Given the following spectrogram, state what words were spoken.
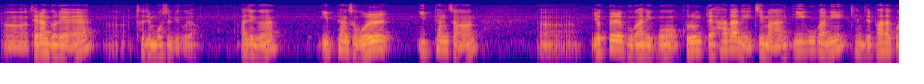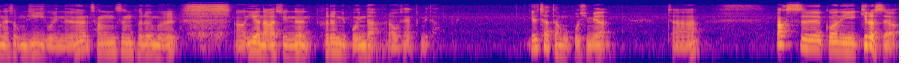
어, 대량 거래 어, 터진 모습이고요. 아직은 이평선 월 이평선 어, 역별 구간이고 구름대 하단에 있지만 이 구간이 현재 바닥권에서 움직이고 있는 상승 흐름을 어, 이어나갈 수 있는 흐름이 보인다라고 생각됩니다. 1차트 한번 보시면 자 박스권이 길었어요.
